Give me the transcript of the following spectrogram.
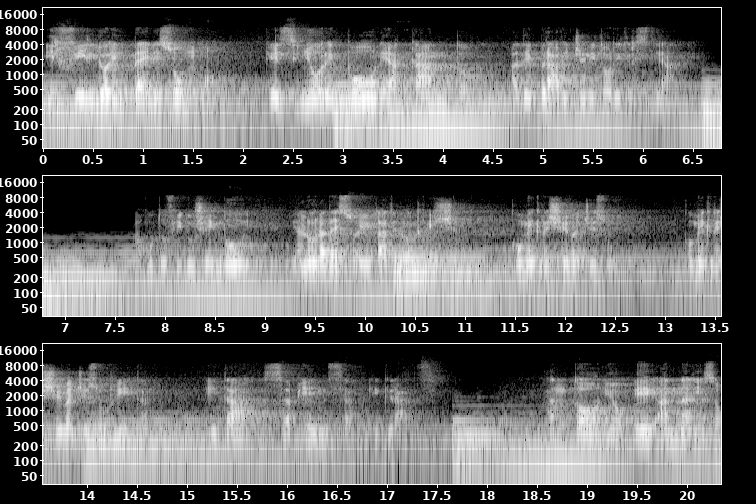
Il figlio è il bene sommo che il Signore pone accanto a dei bravi genitori cristiani. Ha avuto fiducia in voi e allora adesso aiutatelo a crescere, come cresceva Gesù, come cresceva Gesù Rita, età, sapienza e grazia. Antonio e Annalisa.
